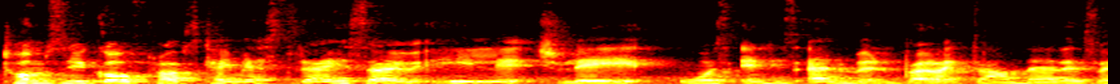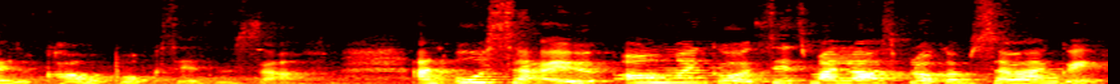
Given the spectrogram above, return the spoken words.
Tom's new golf clubs came yesterday so he literally was in his element but like down there there's loads of cardboard boxes and stuff and also oh my god since my last vlog I'm so angry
